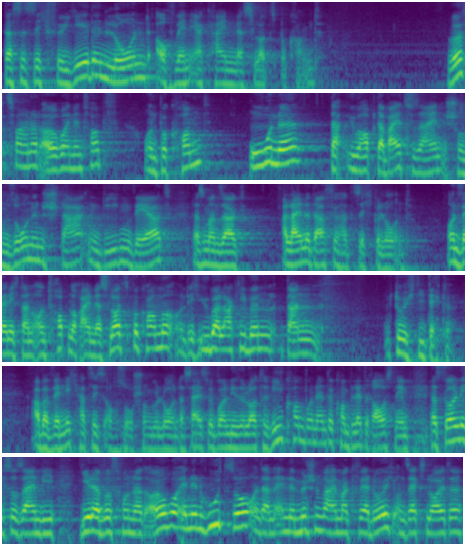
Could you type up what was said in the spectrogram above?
dass es sich für jeden lohnt, auch wenn er keinen der Slots bekommt. Wirft 200 Euro in den Topf und bekommt, ohne da überhaupt dabei zu sein, schon so einen starken Gegenwert, dass man sagt, alleine dafür hat es sich gelohnt. Und wenn ich dann on top noch einen der Slots bekomme und ich überlucky bin, dann durch die Decke. Aber wenn nicht, hat es sich auch so schon gelohnt. Das heißt, wir wollen diese Lotteriekomponente komplett rausnehmen. Das soll nicht so sein wie, jeder wirft 100 Euro in den Hut so und am Ende mischen wir einmal quer durch und sechs Leute,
